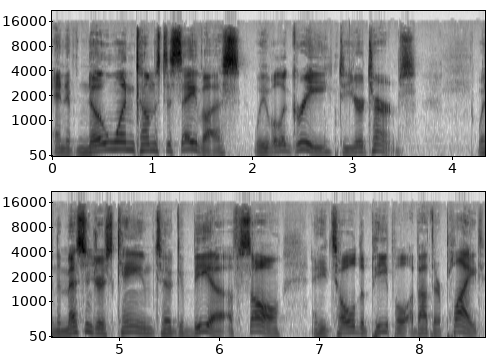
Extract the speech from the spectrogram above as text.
And if no one comes to save us, we will agree to your terms. When the messengers came to Gibeah of Saul, and he told the people about their plight,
